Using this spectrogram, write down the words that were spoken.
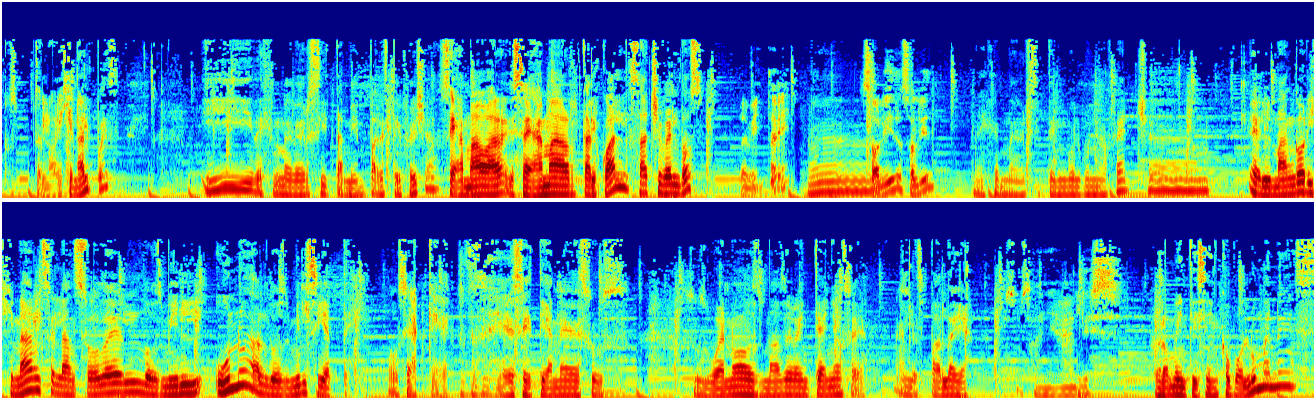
pues, del original, pues. Y déjenme ver si también para esta fecha. Se llama, se llama tal cual, Satch Bell 2. Está bien, está bien. Mm, Sólido, sólido. Déjenme ver si tengo alguna fecha. El manga original se lanzó del 2001 al 2007. O sea que pues, sí, tiene sus, sus buenos más de 20 años eh, en la espalda ya. Sus señales. Fueron 25 volúmenes.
